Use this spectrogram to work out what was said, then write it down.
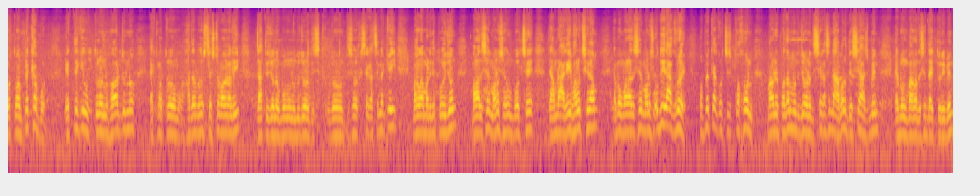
বর্তমান প্রেক্ষাপট এর থেকে উত্তরণ হওয়ার জন্য একমাত্র হাজার বছর শ্রেষ্ঠ বাঙালি, জাতির জন্য বঙ্গবন্ধু জনতী শেখ হাসিনাকেই বাংলা মাটিতে প্রয়োজন। বাংলাদেশের মানুষ এখন বলছে যে, আমরা আগেই ভালো ছিলাম এবং বাংলাদেশের মানুষ অধীর আগ্রহে অপেক্ষা করছে কখন মাননীয় প্রধানমন্ত্রী জননেত্রী শেখ হাসিনা আবারও দেশে আসবেন এবং বাংলাদেশের দায়িত্ব নেবেন।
